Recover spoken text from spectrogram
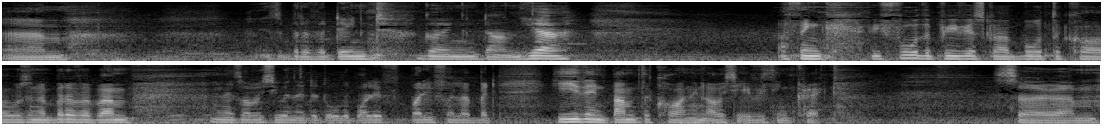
um, there's a bit of a dent going down here. I think before the previous guy bought the car was in a bit of a bump. And that's obviously when they did all the body, body filler but he then bumped the car and then obviously everything cracked. So um,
